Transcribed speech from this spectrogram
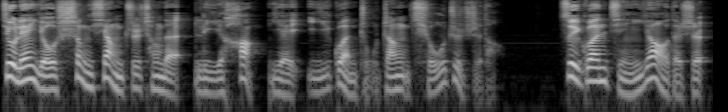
就连有圣相之称的李沆也一贯主张求治之道。最关紧要的是。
